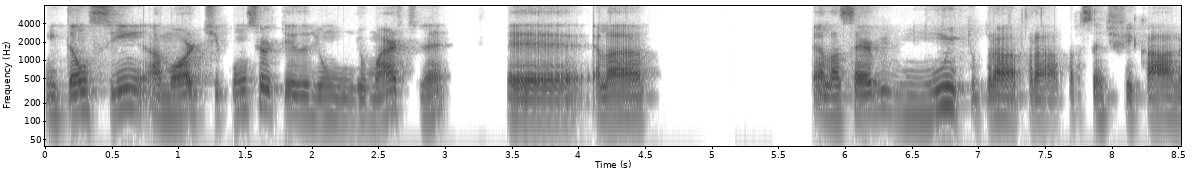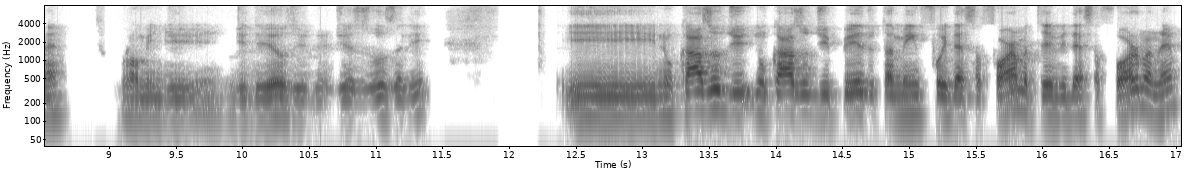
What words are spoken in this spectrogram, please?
Então, sim, a morte, com certeza, de um, de um mártir, né? É, ela ela serve muito para santificar, né, o nome de, de Deus e de Jesus ali. E no caso de no caso de Pedro também foi dessa forma, teve dessa forma, né?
